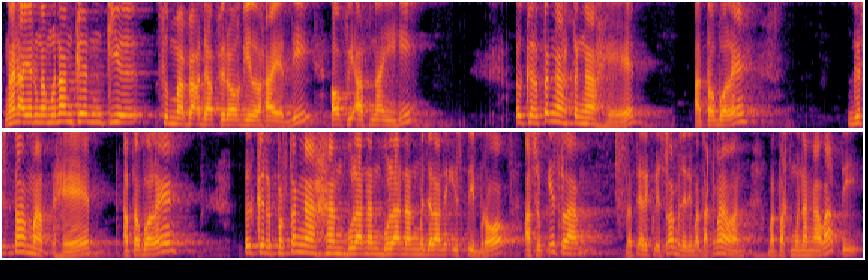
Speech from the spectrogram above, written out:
ngan aya nu ngamenangkeun kieu summa ba'da firogil haidi aw fi asnaihi. Keur tengah-tengah head atau boleh gestamat head atau boleh eker pertengahan bulanan-bulanan menjalani istibro asup Islam. Berarti ariku Islam menjadi matak nawan matak menangawati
